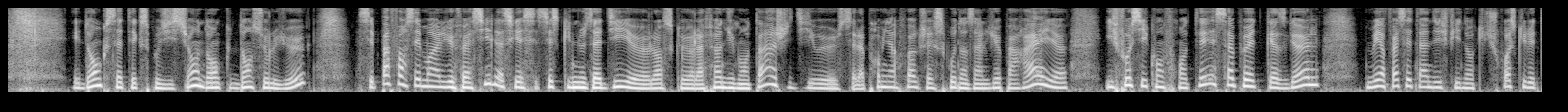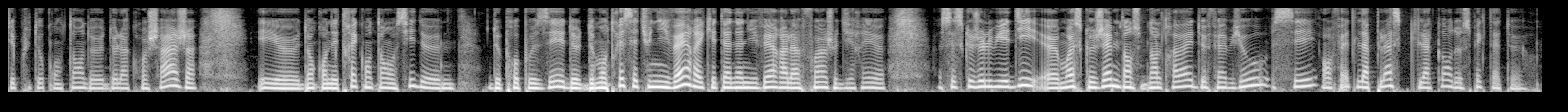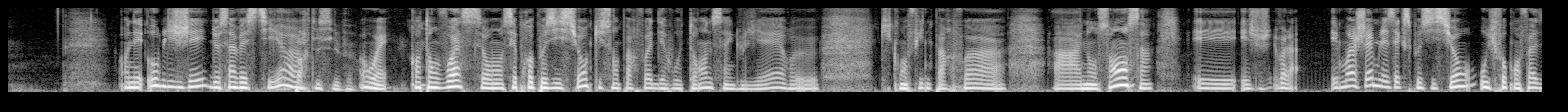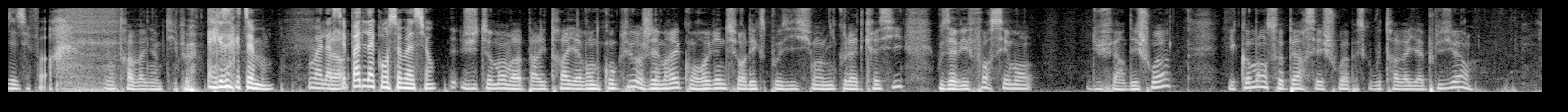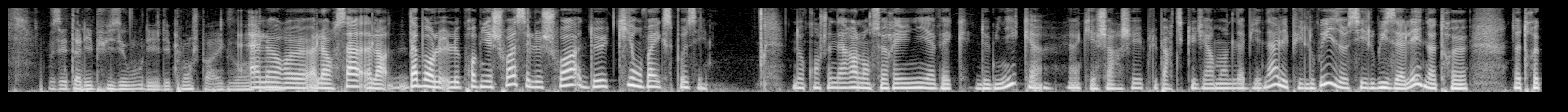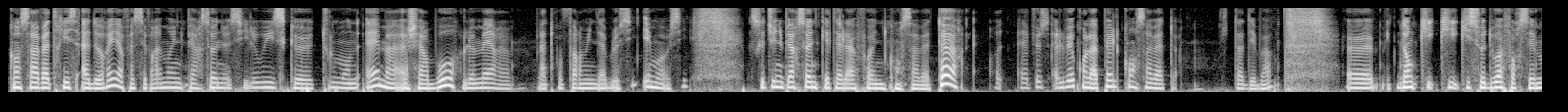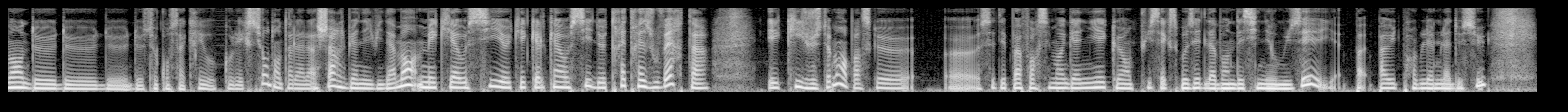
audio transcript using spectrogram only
Et donc cette exposition, donc dans ce lieu, c'est pas forcément un lieu facile. C'est ce qu'il nous a dit euh, lorsque, à la fin du montage, il dit euh, c'est la première fois que j'expose dans un lieu pareil. Euh, il faut s'y confronter. Ça peut être casse-gueule, mais en fait c'est un défi. Donc je crois qu'il était plutôt content de, l'accrochage. Et donc on est très content aussi de, proposer, de, montrer cet univers et qui était un univers à la fois, je dirais, c'est ce que je lui ai dit. moi, ce que j'aime dans, dans le travail de Fabio, c'est en fait la place qu'il accorde au spectateur on est obligé de s'investir. Participe. Ouais. Quand on voit ses propositions qui sont parfois déroutantes, singulières, euh, qui confinent parfois à, un non-sens. Hein. et, voilà. Et moi, j'aime les expositions où il faut qu'on fasse des efforts. On travaille un petit peu. Exactement. Voilà, c'est pas de la consommation. Justement, on va parler de travail. Avant de conclure, j'aimerais qu'on revienne sur l'exposition Nicolas de Crécy. Vous avez forcément dû faire des choix. Et comment se perd ces choix? Parce que vous travaillez à plusieurs. Vous êtes allé puiser où? Les, planches, par exemple? Alors, euh, alors ça, alors d'abord le, premier choix, c'est le choix de qui on va exposer. Donc en général, on se réunit avec Dominique, hein, qui est chargée plus particulièrement de la biennale, et puis Louise aussi, Louise Allais, notre, notre conservatrice adorée. Enfin, c'est vraiment une personne aussi, Louise, que tout le monde aime à Cherbourg. Le maire la trouve formidable aussi, et moi aussi. Parce que c'est une personne qui est à la fois une conservateur, elle veut, elle veut qu'on l'appelle conservateur. C'est un débat. Euh, donc qui, se doit forcément de, de, se consacrer aux collections dont elle a la charge, bien évidemment, mais qui, a aussi, euh, qui est quelqu'un aussi de très très ouverte et qui justement, parce que euh, c'était pas forcément gagné qu'on puisse exposer de la bande dessinée au musée. Il n'y a pas, eu de problème là-dessus.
